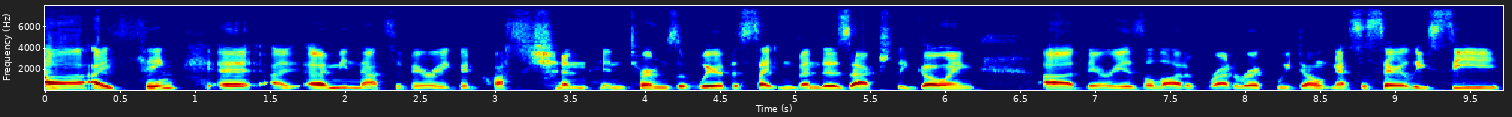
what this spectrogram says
Uh, I think, uh, I, I, mean, that's a very good question in terms of where the Zeitenwende is actually going. Uh, there is a lot of rhetoric. We don't necessarily see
